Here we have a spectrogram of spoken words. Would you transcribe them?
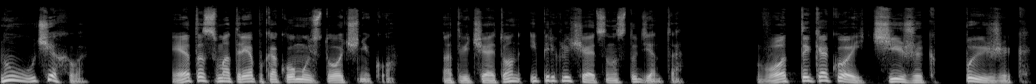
«Ну, у Чехова». «Это смотря по какому источнику», — отвечает он и переключается на студента. «Вот ты какой, чижик-пыжик!»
